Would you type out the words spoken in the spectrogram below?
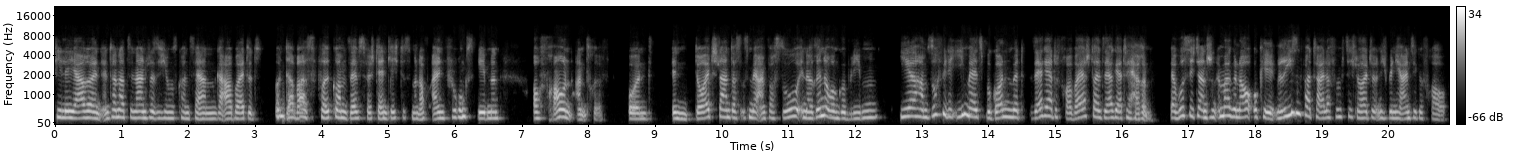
viele Jahre in internationalen Versicherungskonzernen gearbeitet und da war es vollkommen selbstverständlich, dass man auf allen Führungsebenen auch Frauen antrifft. Und in Deutschland, das ist mir einfach so in Erinnerung geblieben, hier haben so viele E-Mails begonnen mit sehr geehrte Frau Weierstall, sehr geehrte Herren. Da wusste ich dann schon immer genau, okay, ein Riesenverteiler, 50 Leute und ich bin die einzige Frau.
